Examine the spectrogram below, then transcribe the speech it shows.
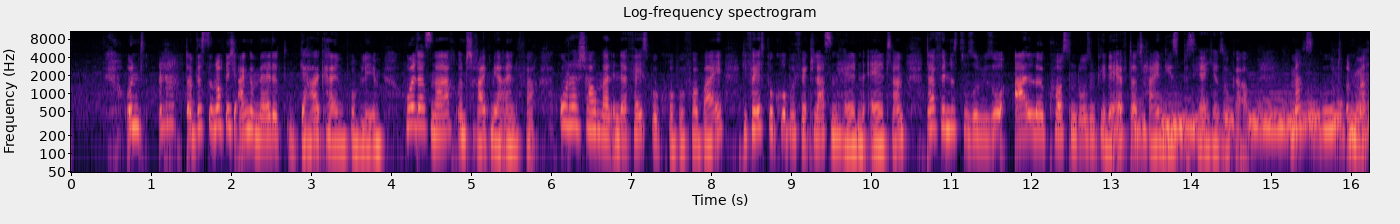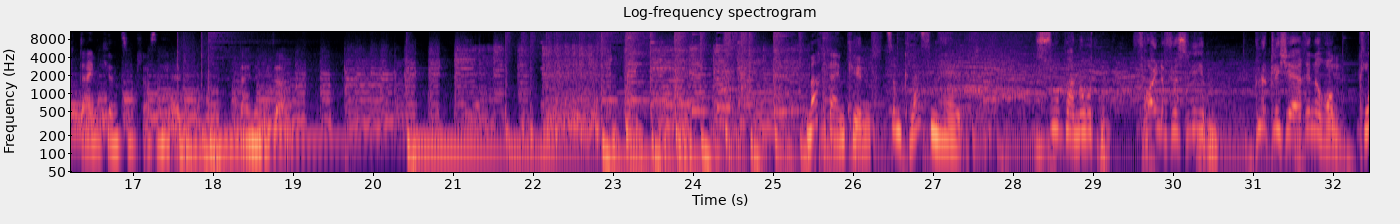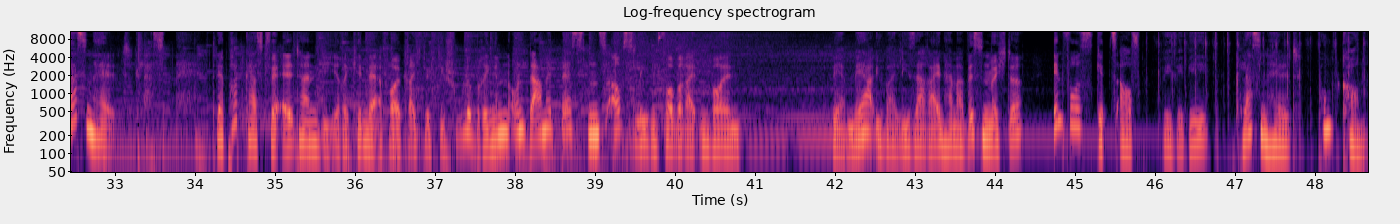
Und äh, da bist du noch nicht angemeldet, gar kein Problem. Hol das nach und schreib mir einfach. Oder schau mal in der Facebook-Gruppe vorbei, die Facebook-Gruppe für Klassenhelden-Eltern. Da findest du sowieso alle kostenlosen PDF-Dateien, die es bisher hier so gab. Mach's gut und mach dein Kind zum Klassenhelden. Deine Lisa. Mach dein Kind zum Klassenheld. Super Noten Freunde fürs Leben. Glückliche Erinnerungen. Klassenheld. Klassenheld. Der Podcast für Eltern, die ihre Kinder erfolgreich durch die Schule bringen und damit bestens aufs Leben vorbereiten wollen. Wer mehr über Lisa Reinheimer wissen möchte, Infos gibt's auf www.klassenheld.com.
